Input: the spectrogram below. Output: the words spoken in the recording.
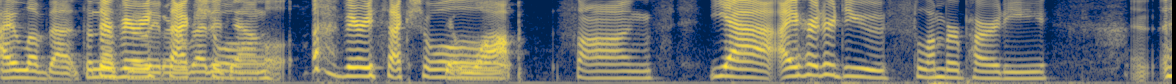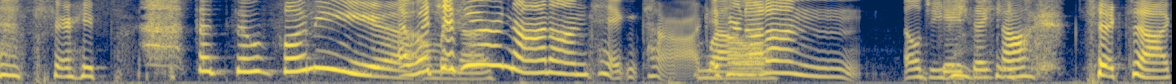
I love that. So They're that to me very later. I it down. sexual, very sexual wop. songs. Yeah, I heard her do "Slumber Party." It's very fun. That's so funny. Uh, Oh Which, if God. you're not on TikTok, if you're not on LGBT TikTok. TikTok,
